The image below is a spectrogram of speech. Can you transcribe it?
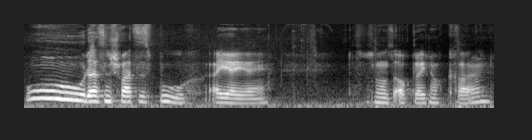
Uh, das ist ein schwarzes Buch. Eieiei. Das müssen wir uns auch gleich noch krallen.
